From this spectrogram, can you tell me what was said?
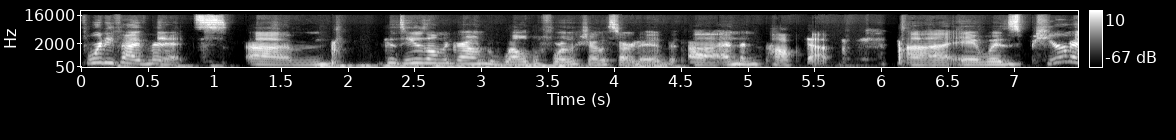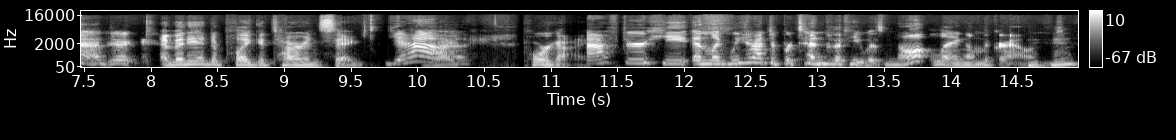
45 minutes. Um, because he was on the ground well before the show started, uh, and then popped up. Uh, it was pure magic. and then he had to play guitar and sing. Yeah. Like, Poor guy. After he and like we had to pretend that he was not laying on the ground. Mhm.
